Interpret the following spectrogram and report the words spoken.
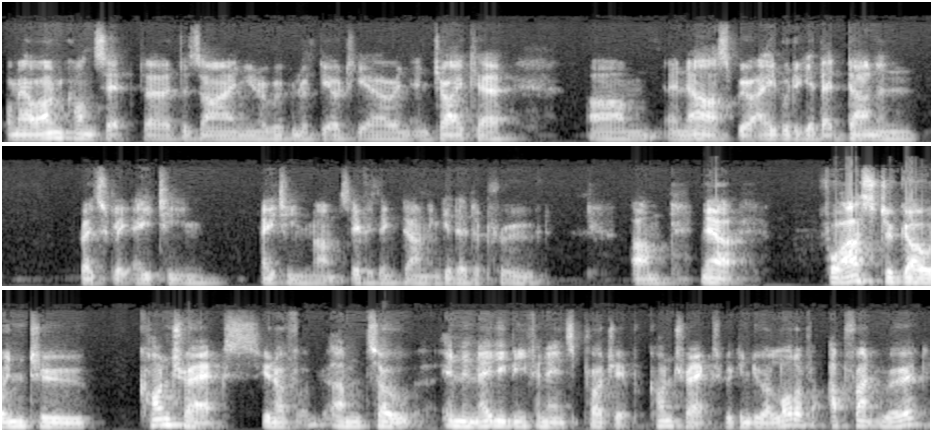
from our own concept uh, design, you know, working with DOTr and, and JICA, um, and us, we were able to get that done in basically 18, 18 months, everything done and get it approved. Um, now, for us to go into contracts, you know, um, so in an ADB finance project for contracts, we can do a lot of upfront work.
